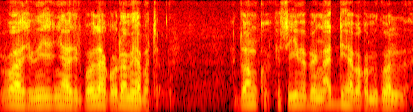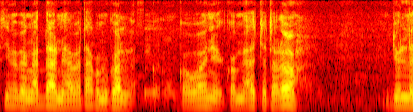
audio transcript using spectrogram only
loi so mi ñaatiri posa ko ɗo mi heɓata donc so yimɓe ɓen addi heɓa komi golla so yimɓe ɓen addani mi heɓata komi golla. Ko woni komi accata ɗo julle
